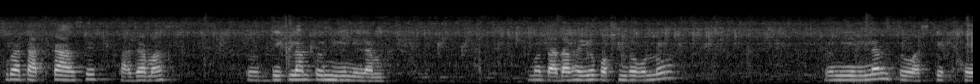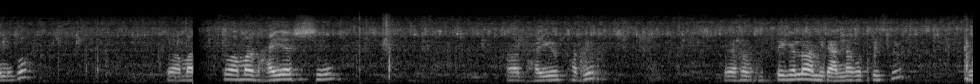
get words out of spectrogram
পুরো টাটকা আছে, তাজা মাছ। তো দেখলাম তো নিয়ে নিলাম। আমার দাদা ভাইও পছন্দ করল। তো নিয়ে নিলাম, তো আজকে খেয়ে নেব। তো আমার তো আমার ভাই আসছে। আমার ভাইও খাবে। তো এখন ঘুরতে গেল, আমি রান্না করতেছি। তো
